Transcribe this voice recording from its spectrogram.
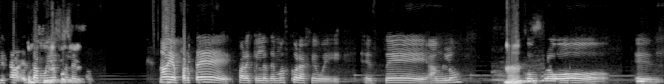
Está, está muy obsoleto. No, y aparte, para que les dé más coraje, güey, este AMLO compró... Eh,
